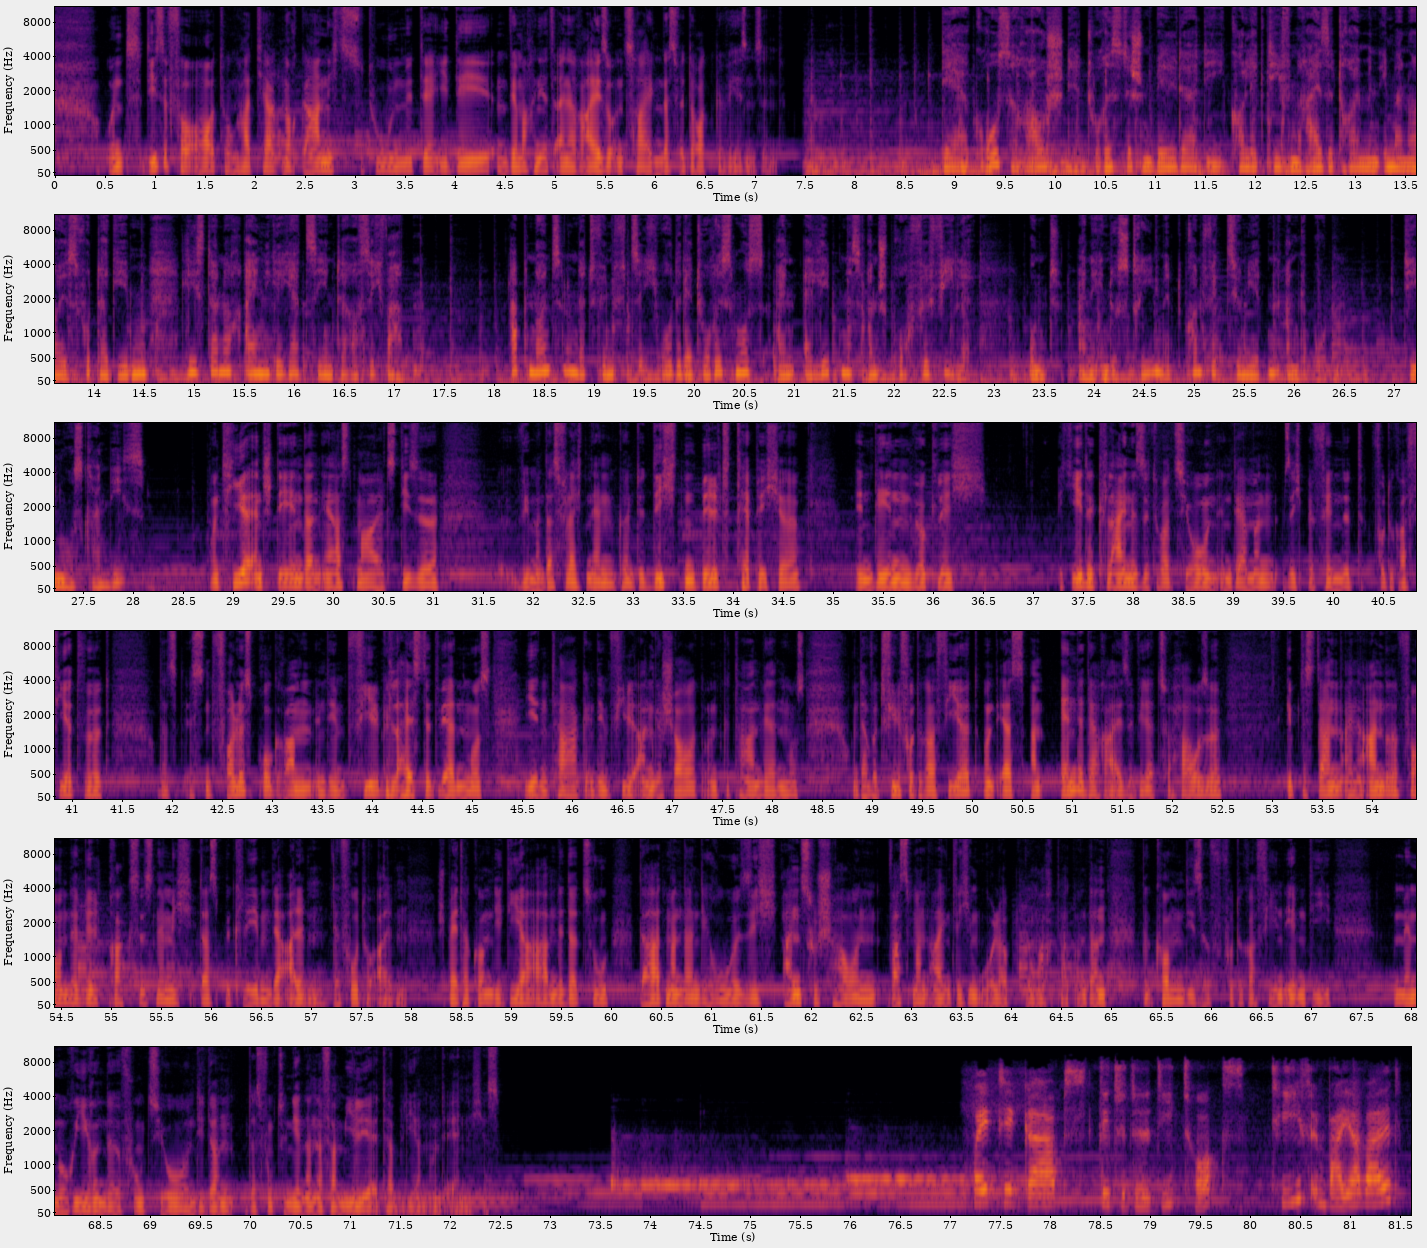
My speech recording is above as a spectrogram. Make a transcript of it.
Und diese Verortung hat ja noch gar nichts zu tun mit der Idee, wir machen jetzt eine Reise und zeigen, dass wir dort gewesen sind. Der große Rausch der touristischen Bilder, die kollektiven Reiseträumen immer neues Futter geben, ließ da noch einige Jahrzehnte auf sich warten. Ab 1950 wurde der Tourismus ein Erlebnisanspruch für viele und eine Industrie mit konfektionierten Angeboten. Timos Grandis. Und hier entstehen dann erstmals diese, wie man das vielleicht nennen könnte, dichten Bildteppiche, in denen wirklich jede kleine Situation, in der man sich befindet, fotografiert wird. Das ist ein volles Programm, in dem viel geleistet werden muss, jeden Tag, in dem viel angeschaut und getan werden muss. Und da wird viel fotografiert und erst am Ende der Reise wieder zu Hause gibt es dann eine andere Form der Bildpraxis, nämlich das Bekleben der Alben, der Fotoalben. Später kommen die Diaabende dazu. Da hat man dann die Ruhe, sich anzuschauen, was man eigentlich im Urlaub gemacht hat. Und dann bekommen diese Fotografien eben die memorierende Funktion, die dann das Funktionieren einer Familie etablieren und ähnliches. Heute gab es Digital Detox tief im Bayerwald.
